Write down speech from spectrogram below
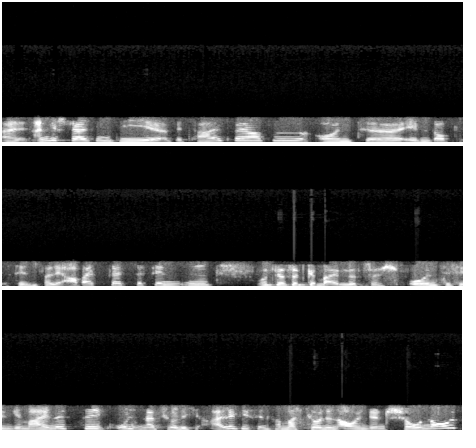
äh, Angestellten, die bezahlt werden und äh, eben dort sinnvolle Arbeitsplätze finden. Und wir sind gemeinnützig. Und Sie sind gemeinnützig und natürlich alle diese Informationen auch in den Show Notes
